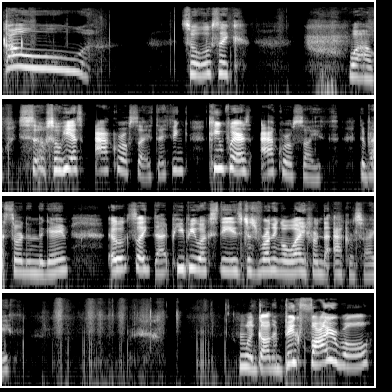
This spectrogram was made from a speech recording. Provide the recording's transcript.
Go! So it looks like wow. So so he has acro scythe I think king player acro scythe the best sword in the game it looks like that PPXD is just running away from the acro scythe oh my god a big fireball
